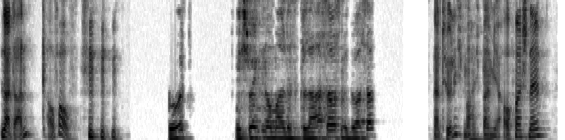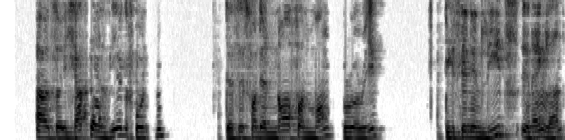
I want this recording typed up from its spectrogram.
Na dann, auf, auf. Gut. Ich schwenke nochmal das Glas aus mit Wasser. Natürlich, mache ich bei mir auch mal schnell. Also, ich habe da ein Bier gefunden. Das ist von der Northern Monk Brewery. Die sind in Leeds in England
